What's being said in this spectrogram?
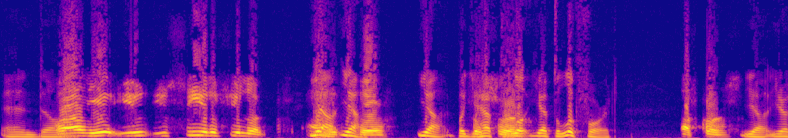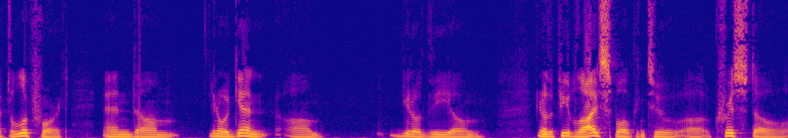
And um, Well, you, you, you see it if you look. Yeah, yeah. There, yeah, but you for have sure. to look. You have to look for it. of course. Yeah, you have to look for it. And um, you know, again, um, you know the um, you know the people that I've spoken to, uh, Christo, uh,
